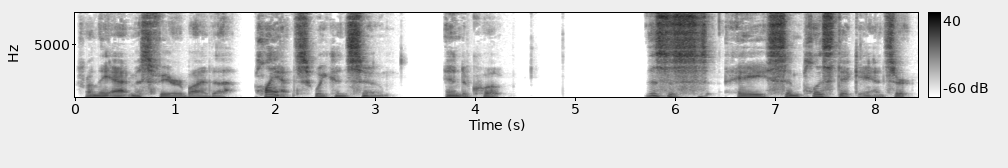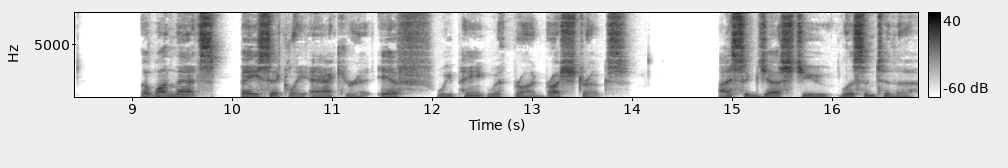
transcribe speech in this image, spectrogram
from the atmosphere by the plants we consume. End of quote. This is a simplistic answer, but one that's basically accurate if we paint with broad brushstrokes. I suggest you listen to the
